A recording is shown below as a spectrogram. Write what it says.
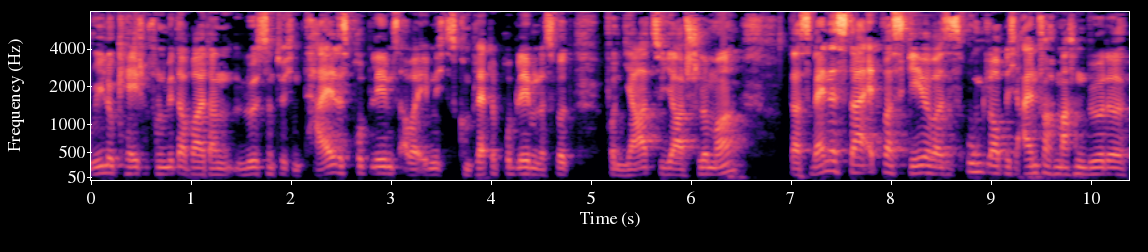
Relocation von Mitarbeitern löst natürlich einen Teil des Problems, aber eben nicht das komplette Problem. Und das wird von Jahr zu Jahr schlimmer. Dass wenn es da etwas gäbe, was es unglaublich einfach machen würde,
